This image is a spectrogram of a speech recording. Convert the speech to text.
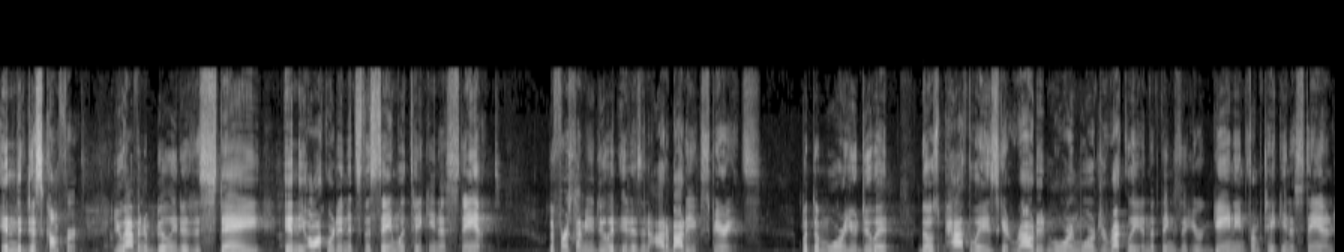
in the discomfort. You have an ability to stay in the awkward, and it's the same with taking a stand. The first time you do it, it is an out of body experience. But the more you do it, those pathways get routed more and more directly, and the things that you're gaining from taking a stand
